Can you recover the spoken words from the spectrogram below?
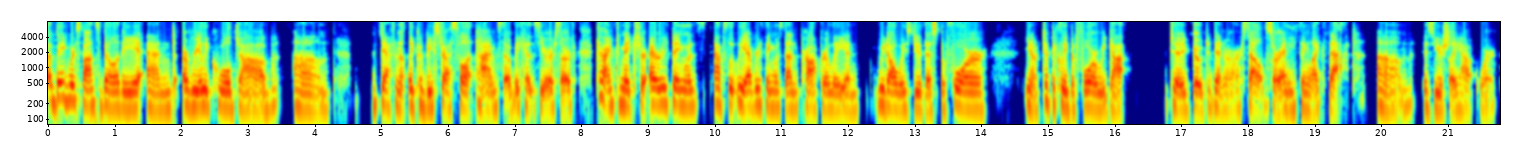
a big responsibility and a really cool job. Um, definitely could be stressful at times though because you were sort of trying to make sure everything was absolutely everything was done properly and we'd always do this before you know typically before we got to go to dinner ourselves or anything like that um, is usually how it worked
